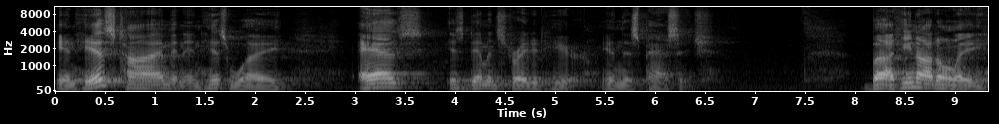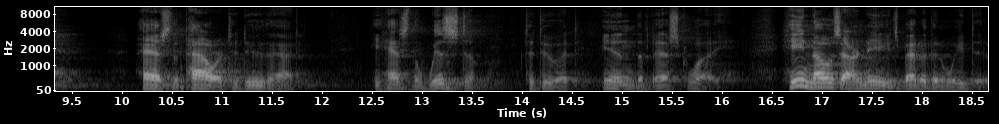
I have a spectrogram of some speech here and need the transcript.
in His time and in His way as is demonstrated here in this passage. But he not only has the power to do that, he has the wisdom to do it in the best way. He knows our needs better than we do.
